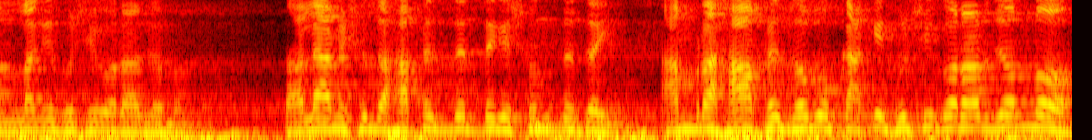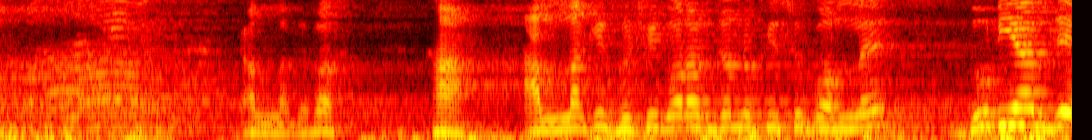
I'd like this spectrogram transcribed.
আল্লাহকে খুশি করার জন্য। তাহলে আমি শুধু হাফেজদের থেকে শুনতে চাই, আমরা হাফেজ হব কাকে খুশি করার জন্য? আল্লাহকে, বাস। হ্যাঁ আল্লাহকে খুশি করার জন্য কিছু করলে দুনিয়ার যে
